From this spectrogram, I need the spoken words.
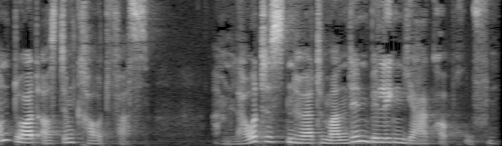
und dort aus dem Krautfass. Am lautesten hörte man den billigen Jakob rufen.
